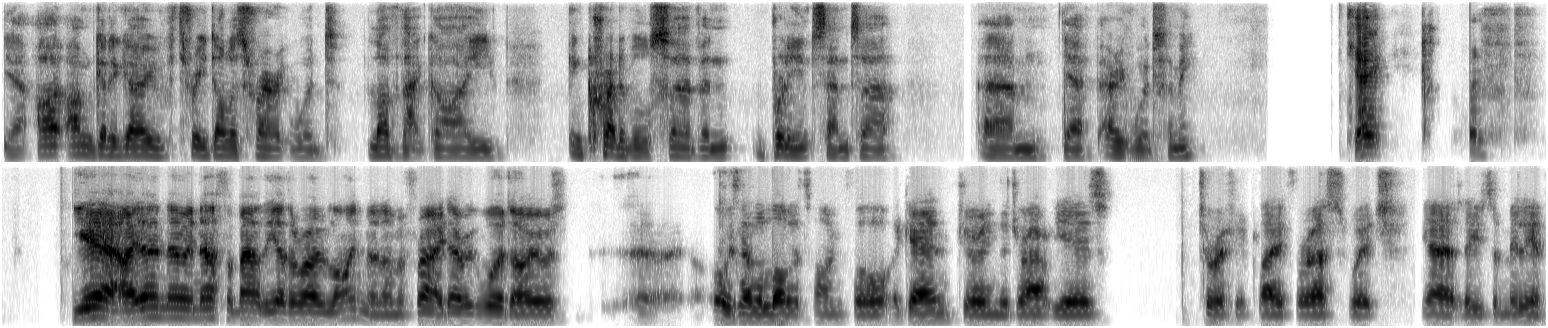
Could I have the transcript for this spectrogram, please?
Yeah, I, I'm going to go three dollars for Eric Wood. Love that guy, incredible servant, brilliant centre. Um, yeah, Eric Wood for me. Okay. Yeah, I don't know enough about the other O linemen. I'm afraid Eric Wood. I always uh, always had a lot of time for. Again, during the drought years, terrific play for us. Which yeah, leaves a million.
